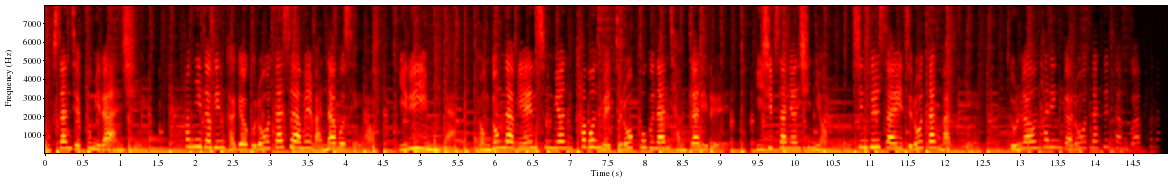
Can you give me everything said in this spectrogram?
국산 제품이라 안심. 합리적인 가격으로 따스함을 만나보세요. 1위입니다. 경동나비엔 숙면 카본 매트로 포근한 잠자리를 24년 신형 싱글 사이즈로 딱 맞게 놀라운 할인가로 따뜻함과 편함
